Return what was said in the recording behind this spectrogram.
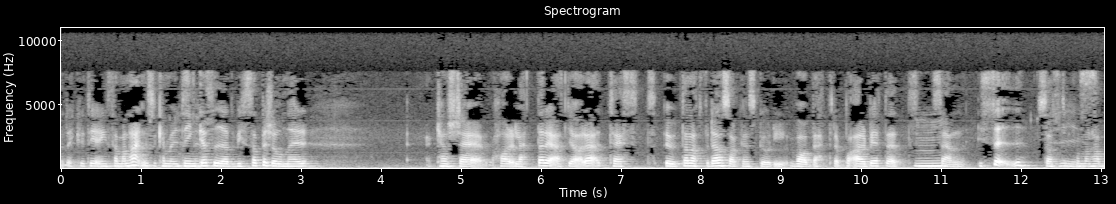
en rekryteringssammanhang så kan man ju tänka sig att vissa personer kanske har det lättare att göra ett test utan att för den sakens skull vara bättre på arbetet mm. sen i sig. Så att man, har,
